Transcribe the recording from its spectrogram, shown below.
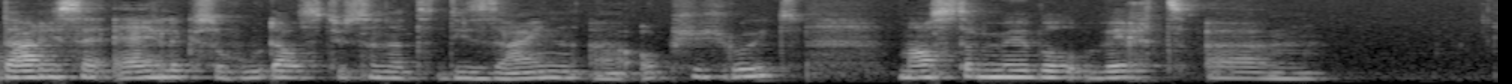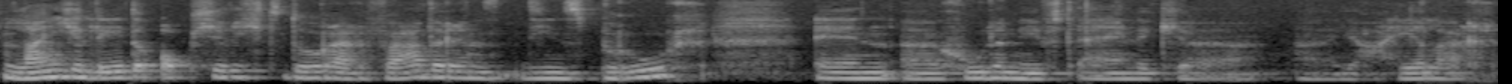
daar is zij eigenlijk zo goed als tussen het design opgegroeid. Mastermeubel werd um, lang geleden opgericht door haar vader en diens broer. En uh, Goelen heeft eigenlijk uh, uh, ja, heel haar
